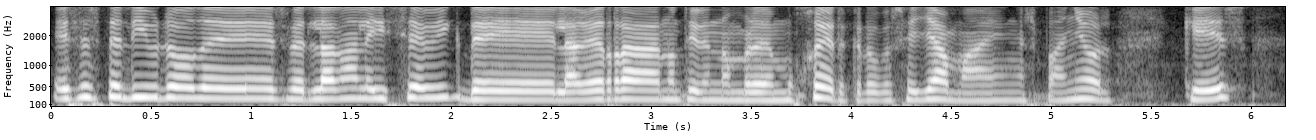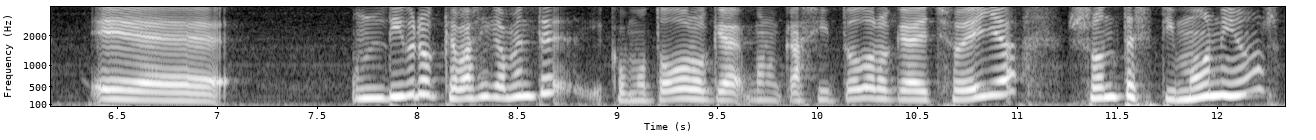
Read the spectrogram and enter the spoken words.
Es este libro de Svetlana Leisevic de La guerra no tiene nombre de mujer, creo que se llama en español, que es... eh, un libro que básicamente, como todo lo que, bueno, casi todo lo que ha hecho ella, son testimonios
